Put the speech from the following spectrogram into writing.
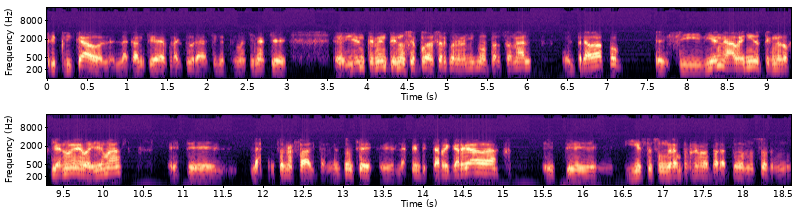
triplicado la cantidad de fracturas, así que te imaginas que evidentemente no se puede hacer con el mismo personal el trabajo, eh, si bien ha venido tecnología nueva y demás, este, las personas faltan. Entonces eh, la gente está recargada este, y eso es un gran problema para todos nosotros. ¿no?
